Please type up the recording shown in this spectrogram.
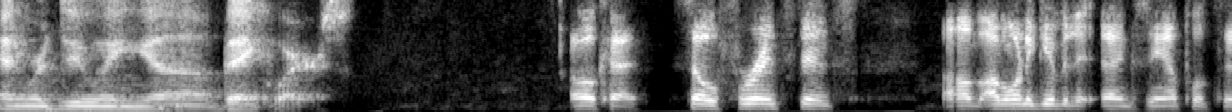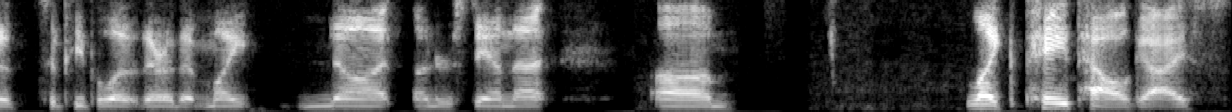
and we're doing uh, bank wires. Okay. So for instance, um, I want to give an example to, to people out there that might not understand that. Um, like PayPal guys.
